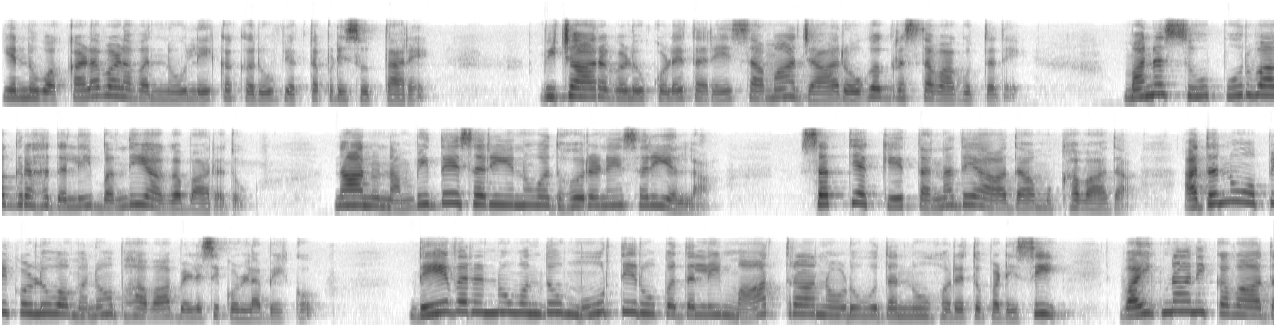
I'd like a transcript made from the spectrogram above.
ಎನ್ನುವ ಕಳವಳವನ್ನು ಲೇಖಕರು ವ್ಯಕ್ತಪಡಿಸುತ್ತಾರೆ. ವಿಚಾರಗಳು ಕೊಳೆತರೆ ಸಮಾಜ ರೋಗಗ್ರಸ್ತವಾಗುತ್ತದೆ. ಮನಸ್ಸು ಪೂರ್ವಾಗ್ರಹದಲ್ಲಿ ಬಂದಿಯಾಗಬಾರದು. ನಾನು ನಂಬಿದ್ದೇ ಸರಿ ಎನ್ನುವ ಧೋರಣೆ ಸರಿಯಲ್ಲ. ಸತ್ಯಕ್ಕೆ ತನ್ನದೇ ಆದ ಮುಖವಾದ, ಅದನ್ನು ಒಪ್ಪಿಕೊಳ್ಳುವ ಮನೋಭಾವ ಬೆಳೆಸಿಕೊಳ್ಳಬೇಕು. ದೇವರನ್ನು ಒಂದು ಮೂರ್ತಿ ರೂಪದಲ್ಲಿ ಮಾತ್ರ ನೋಡುವುದನ್ನು ಹೊರತುಪಡಿಸಿ ವೈಜ್ಞಾನಿಕವಾದ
